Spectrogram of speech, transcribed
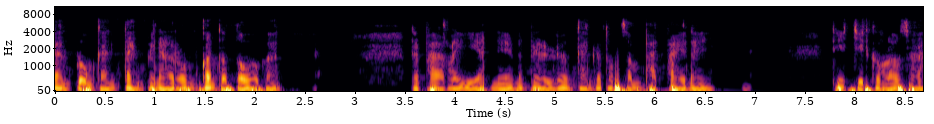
การปรุงการแต่งเป็นอารมณ์ก้อนโตๆก่อนแต่ภาคละเอียดเนี่ยมันเป็นเรื่องการกระทบสัมผัสภายใน ที่จิตของเราสา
